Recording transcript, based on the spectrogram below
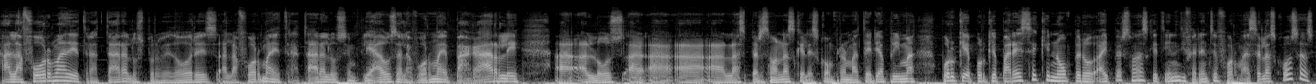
a la forma de tratar a los proveedores, a la forma de tratar a los empleados, a la forma de pagarle a, los, a, las personas que les compran materia prima. ¿Por qué? Porque parece que no, pero hay personas que tienen diferente forma de hacer las cosas.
